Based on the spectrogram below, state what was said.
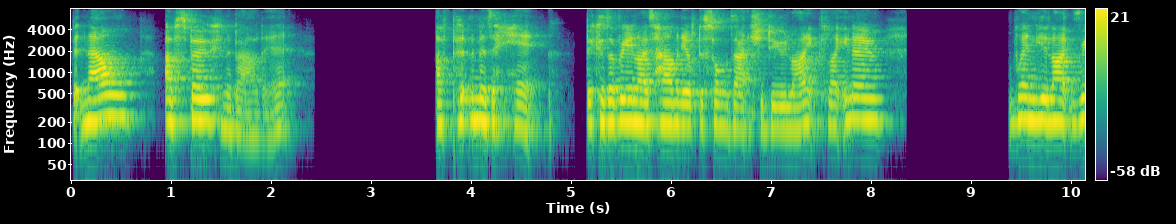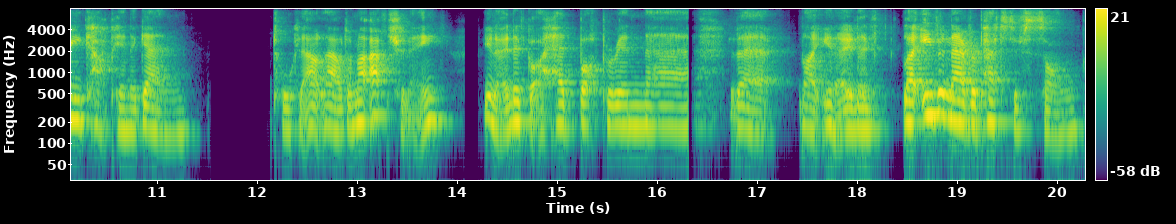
But now I've spoken about it, I've put them as a hit because I realise how many of the songs I actually do like. Like, you know, when you're like recapping again, talking out loud, I'm like, actually, you know, they've got a head bopper in there. They're like, you know, they've like even their repetitive song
